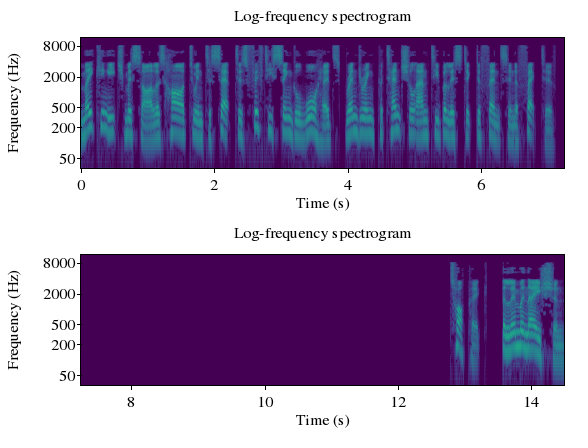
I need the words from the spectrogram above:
making each missile as hard to intercept as 50 single warheads, rendering potential anti-ballistic defense ineffective. Topic: Elimination.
